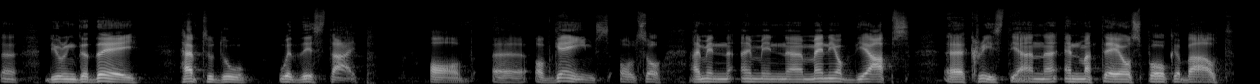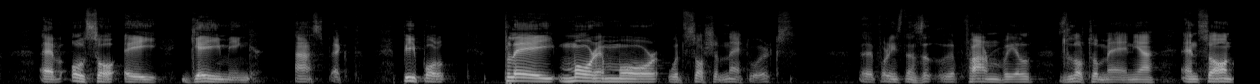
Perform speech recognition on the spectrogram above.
uh, during the day have to do with this type of, uh, of games also. I mean, I mean uh, many of the apps uh, Christian and Matteo spoke about have also a gaming aspect. People play more and more with social networks. Uh, for instance, Farmville, Slotomania, and so on.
